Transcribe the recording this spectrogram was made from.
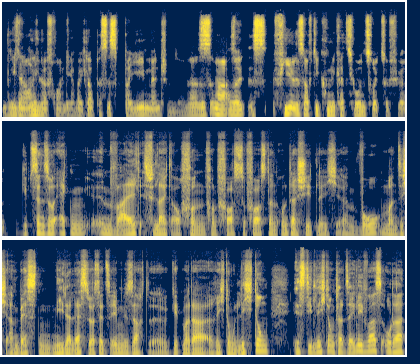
bin ich dann auch nicht mehr freundlich. Aber ich glaube, das ist bei jedem Menschen so. Ne? Es ist immer, also es, viel ist auf die Kommunikation zurückzuführen. Gibt es denn so Ecken im Wald, ist vielleicht auch von, von Forst zu Forst dann unterschiedlich, ähm, wo man sich am besten niederlässt? Du hast jetzt eben gesagt, äh, geht mal da Richtung Lichtung. Ist die Lichtung tatsächlich was oder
